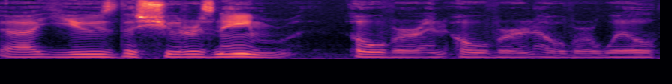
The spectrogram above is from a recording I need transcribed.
uh, use the shooter's name over and over and over. We'll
